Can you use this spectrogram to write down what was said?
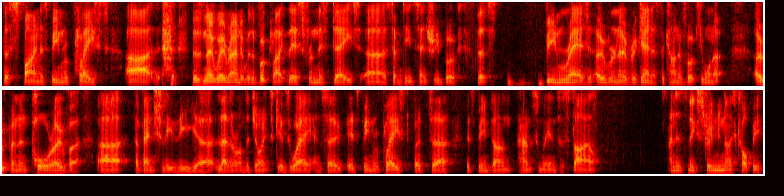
the spine has been replaced uh, there's no way around it with a book like this from this date, uh, 17th century book that's been read over and over again. It's the kind of book you want to open and pore over. Uh, eventually, the uh, leather on the joints gives way, and so it's been replaced, but uh, it's been done handsomely into style. And it's an extremely nice copy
